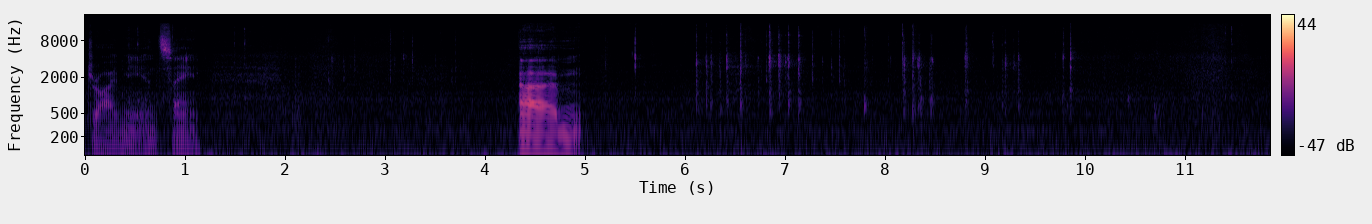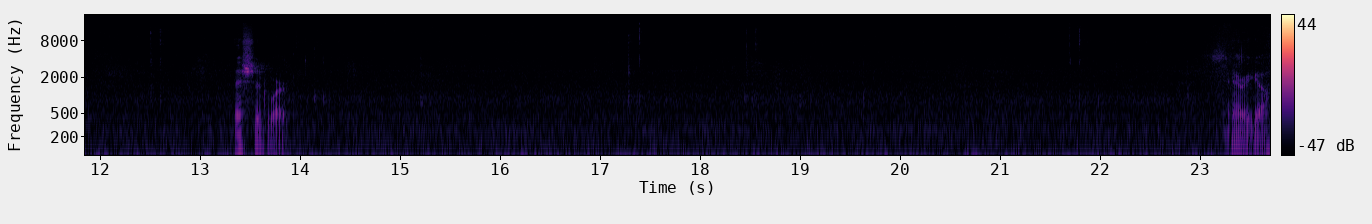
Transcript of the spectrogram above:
drive me insane. Um, this should work. There we go.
